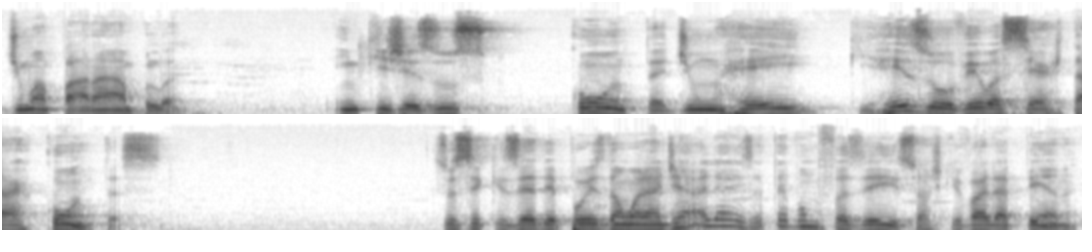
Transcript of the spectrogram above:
de uma parábola em que Jesus conta de um rei que resolveu acertar contas? Se você quiser depois dar uma olhadinha, aliás, até vamos fazer isso, acho que vale a pena.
